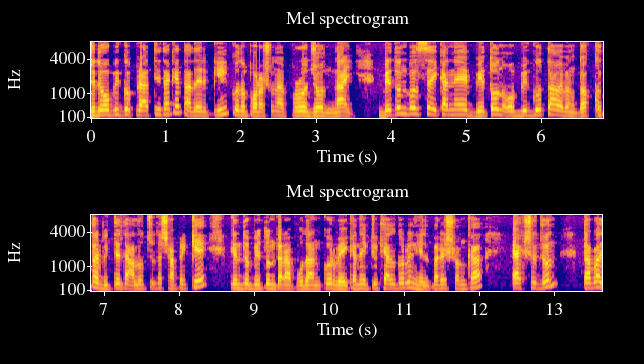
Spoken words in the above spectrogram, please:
যদি অভিজ্ঞ প্রার্থী থাকে, তাদের কি কোনো পড়াশোনার প্রয়োজন নাই? বেতন বলছে এখানে বেতন, অভিজ্ঞতা এবং দক্ষতার ভিত্তিতে আলোচনা সাপেক্ষে কিন্তু বেতন তারা প্রদান করবে। এখানে একটু খেয়াল করবেন, হেল্পারের সংখ্যা একশো জন। তারপর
